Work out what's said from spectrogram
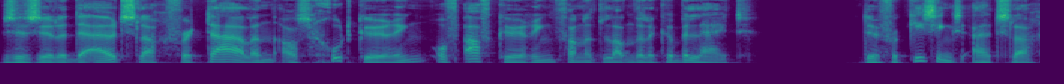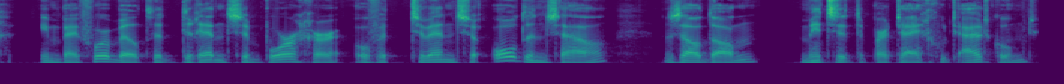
Ze zullen de uitslag vertalen als goedkeuring of afkeuring van het landelijke beleid. De verkiezingsuitslag in bijvoorbeeld het Drentse Borger of het Twentse Oldenzaal zal dan, mits het de partij goed uitkomt,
